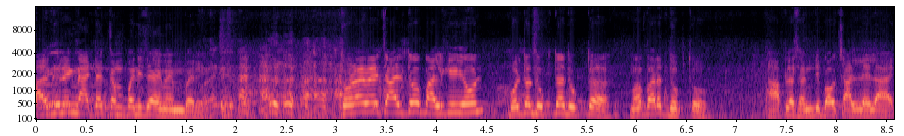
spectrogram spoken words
अजून एक नाटक कंपनीचा आहे मेंबर आहे. थोडा वेळ चालतो पालखी घेऊन. बोलतो दुखतं दुखतं. मग परत दुखतो हा आपला संदीप भाऊ चाललेला आहे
